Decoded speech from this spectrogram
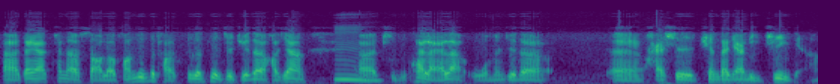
啊、大家看到少了“房住不炒”四个字，就觉得好像嗯呃否极泰来了。我们觉得，呃，还是劝大家理智一点啊。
